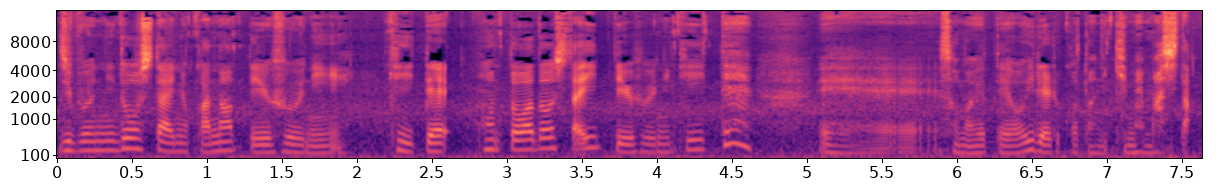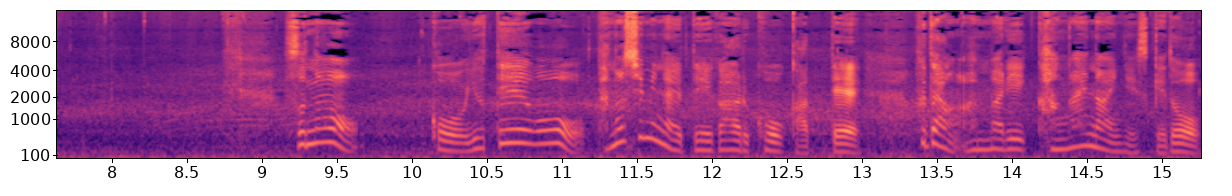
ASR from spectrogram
自分にどうしたいのかなっていうふうに聞いて本当はどうしたいっていうふうに聞いて、えーその予定を入れることに決めましたそのこう予定を楽しみな予定がある効果って普段あんまり考えないんですけど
